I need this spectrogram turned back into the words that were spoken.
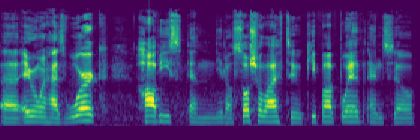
uh, everyone has work hobbies and you know social life to keep up with. And so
